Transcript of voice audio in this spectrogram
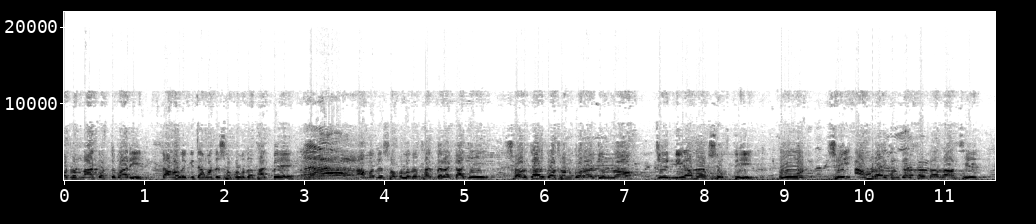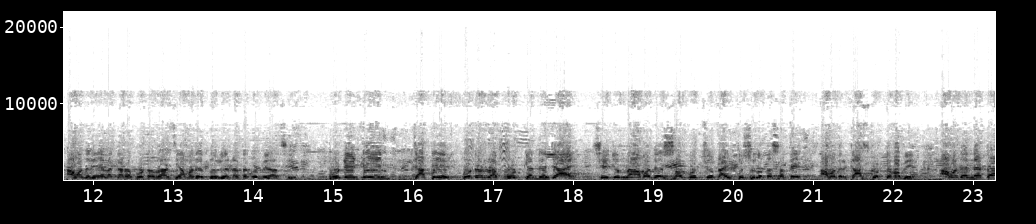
গঠন না করতে পারি তাহলে কিন্তু আমাদের সফলতা থাকবে? আমাদের সফলতা থাকবে না। কাজেই সরকার গঠন করার জন্য যে নিয়ামক শক্তি ভোট সেই আমরা এখানকার ভোটাররা আছি আমাদের এলাকার ভোটাররা আছি আমাদের দলীয় নেতাকর্মীরা আছি। ভোটের দিন যাতে ভোটাররা ভোট কেন্দ্রে যায় সেই জন্য আমাদের সর্বোচ্চ দায়িত্বশীলতার সাথে আমাদের কাজ করতে হবে। আমাদের নেতা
